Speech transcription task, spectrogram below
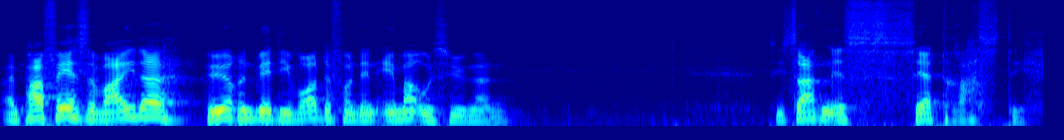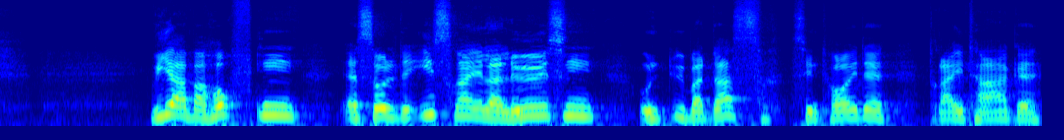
Ein paar Verse weiter hören wir die Worte von den Emmaus-Jüngern. Sie sagen es sehr drastisch. Wir aber hofften, er sollte Israel erlösen und über das sind heute drei Tage,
